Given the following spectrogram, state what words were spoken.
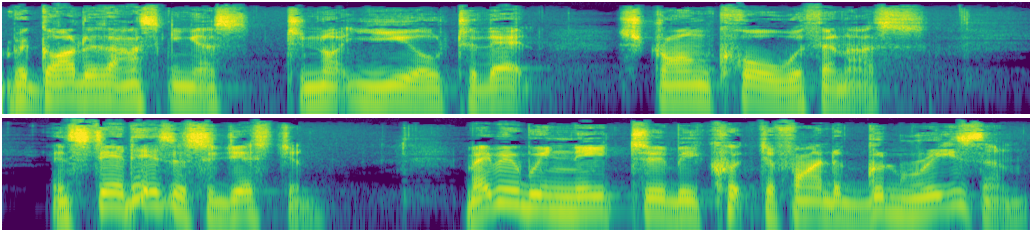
But God is asking us to not yield to that strong call within us. Instead, here's a suggestion. Maybe we need to be quick to find a good reason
